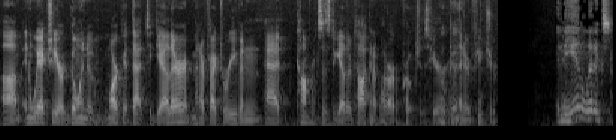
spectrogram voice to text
Um, and we actually are going to market that together. Matter of fact, we're even at conferences together talking about our approaches here Okay. in the near future. In the analytics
